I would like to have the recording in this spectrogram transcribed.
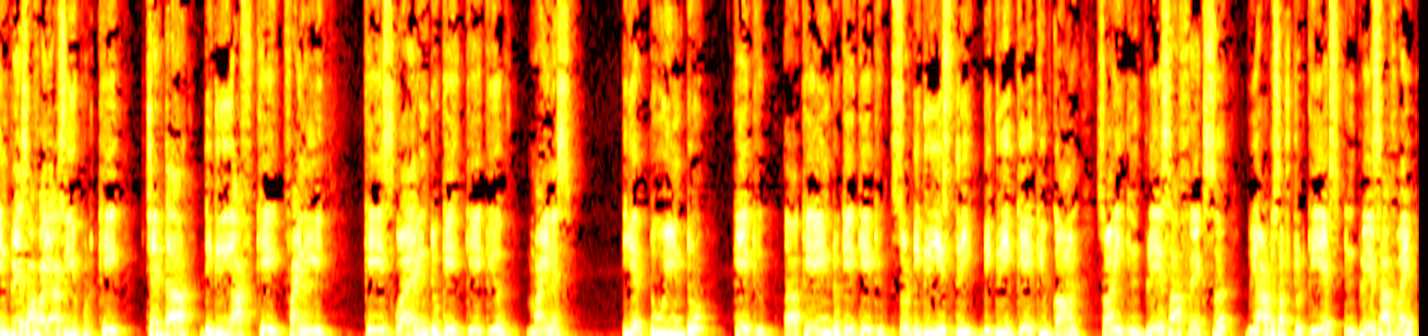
In place of y also you put k. Check the degree of k finally. k square into k, k cube minus here 2 into k cube, uh, k into k, k cube. So degree is 3, degree k cube common. Sorry, in place of x, we have to substitute kx. In place of y,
